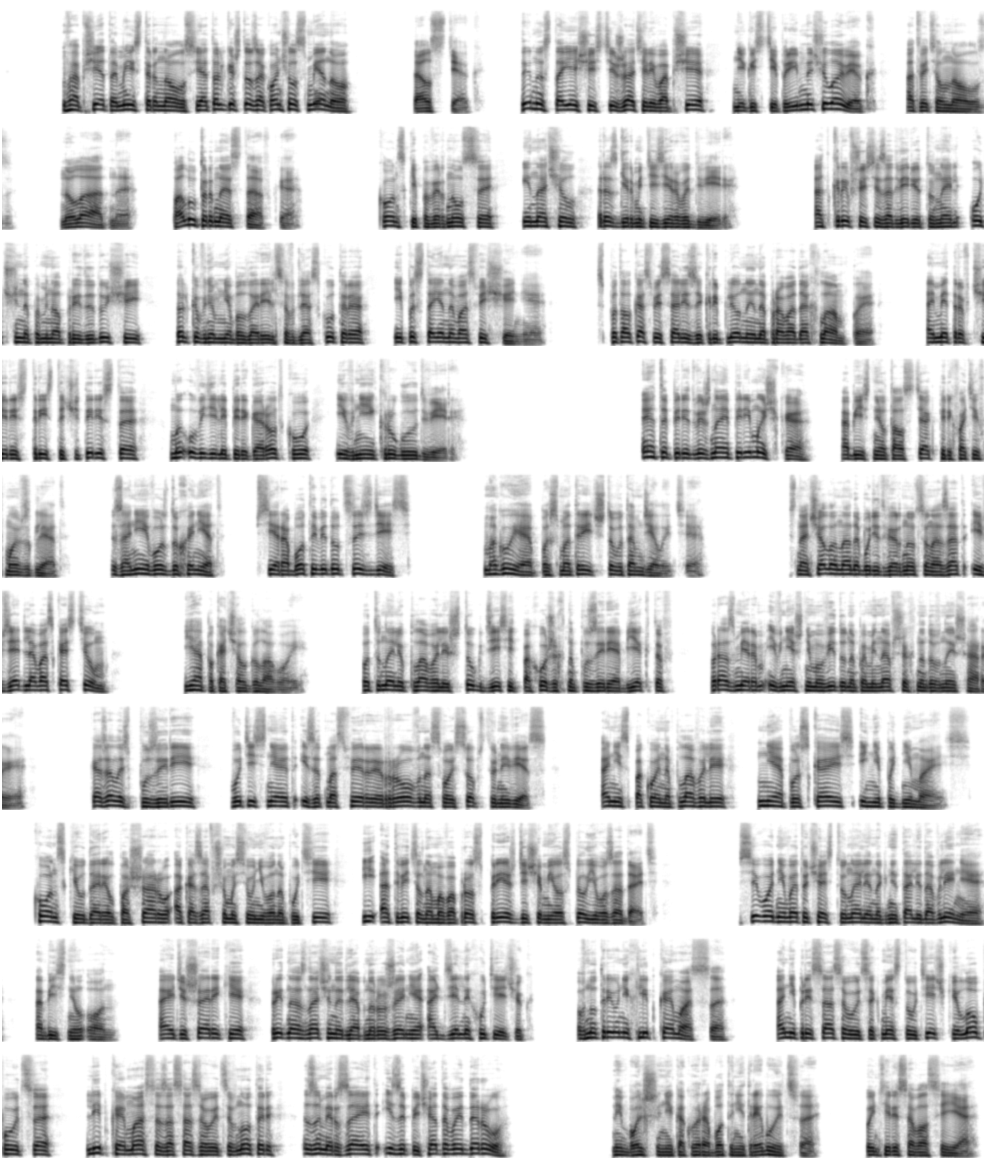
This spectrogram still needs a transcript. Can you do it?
«Вообще-то, мистер Ноулс, я только что закончил смену». «Толстяк, ты настоящий стяжатель и вообще негостеприимный человек», ответил Ноулз. «Ну ладно, полуторная ставка». Конский повернулся и начал разгерметизировать дверь. Открывшийся за дверью туннель очень напоминал предыдущий, только в нем не было рельсов для скутера и постоянного освещения. С потолка свисали закрепленные на проводах лампы, а метров через 300-400 мы увидели перегородку и в ней круглую дверь. «Это передвижная перемычка», — объяснил толстяк, перехватив мой взгляд. «За ней воздуха нет. Все работы ведутся здесь. Могу я посмотреть, что вы там делаете? Сначала надо будет вернуться назад и взять для вас костюм». Я покачал головой. По туннелю плавали штук 10 похожих на пузыри объектов, по размерам и внешнему виду напоминавших надувные шары. Казалось, пузыри вытесняют из атмосферы ровно свой собственный вес. Они спокойно плавали, не опускаясь и не поднимаясь. Конский ударил по шару, оказавшемуся у него на пути, и ответил на мой вопрос, прежде чем я успел его задать. «Сегодня в эту часть туннеля нагнетали давление», — объяснил он. «А эти шарики предназначены для обнаружения отдельных утечек. Внутри у них липкая масса. Они присасываются к месту утечки, лопаются, липкая масса засасывается внутрь, замерзает и запечатывает дыру. «И больше никакой работы не требуется?» — поинтересовался я.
